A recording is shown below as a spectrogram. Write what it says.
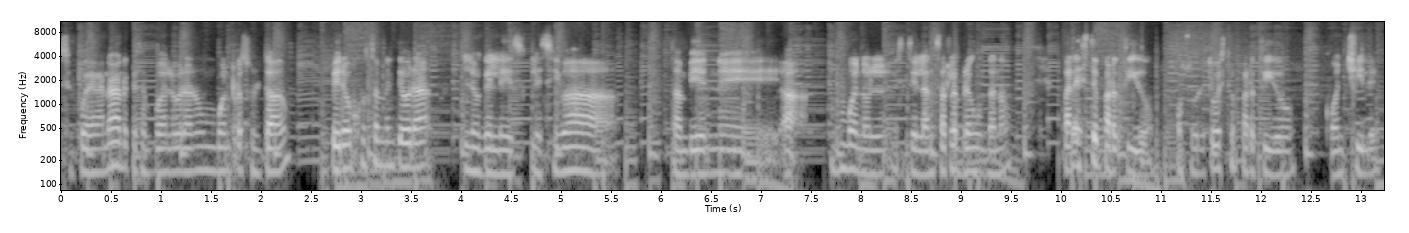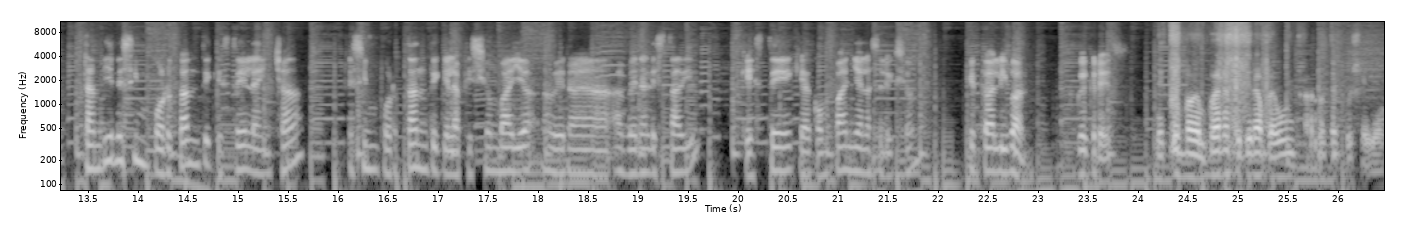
se puede ganar, que se pueda lograr un buen resultado. Pero justamente ahora lo que les, les iba también eh, a bueno, este, lanzar la pregunta, ¿no? Para este partido, o sobre todo este partido con Chile, también es importante que esté la hinchada, es importante que la afición vaya a ver, a, ver al estadio, que esté, que acompañe a la selección. ¿Qué tal, Iván? ¿Qué crees? Disculpa, ¿me puedes repetir la pregunta? No te escuché bien.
